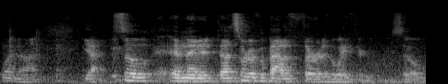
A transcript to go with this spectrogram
Why not? Yeah. So, and then it, that's sort of about a third of the way through. So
